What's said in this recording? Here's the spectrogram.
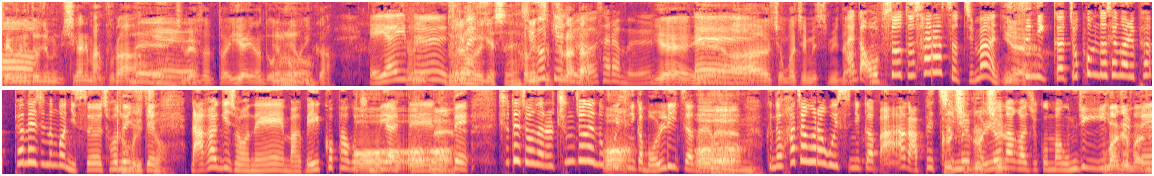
재근이도 좀 시간이 많구나. 네. 집에서 또 AI랑 노는 거 그럼요. 보니까. AI는 누가 모르겠어요. 즐겁게. 해줘요, 사람을. 예, 네. 예. 아, 정말 재밌습니다. 아니, 그러니까 없어도 살았었지만 예. 있으니까 조금 더 생활이 편, 편해지는 건 있어요. 저는 이제 있죠. 나가기 전에 막 메이크업하고 어, 준비할 어, 때 어, 어. 그때 휴대전화를 충전해 놓고 어. 있으니까 멀리 있잖아요. 어. 네. 근데 화장을 하고 있으니까 막 앞에 짐을 그렇지, 그렇지. 벌려놔가지고 막 움직이기 맞아, 힘들 맞아. 때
